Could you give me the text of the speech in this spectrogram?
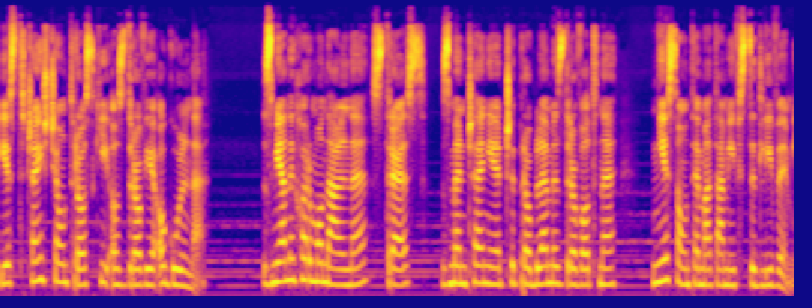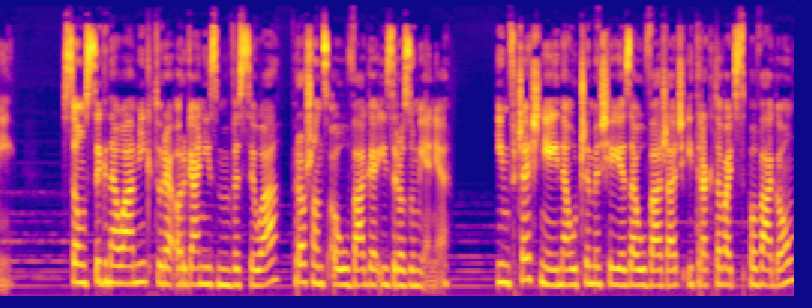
jest częścią troski o zdrowie ogólne. Zmiany hormonalne, stres, zmęczenie czy problemy zdrowotne nie są tematami wstydliwymi. Są sygnałami, które organizm wysyła, prosząc o uwagę i zrozumienie. Im wcześniej nauczymy się je zauważać i traktować z powagą,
